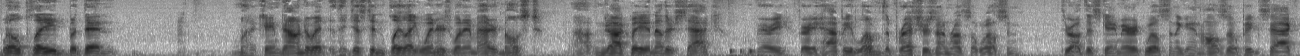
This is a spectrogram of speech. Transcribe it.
Well played, but then when it came down to it, they just didn't play like winners when it mattered most. Uh, Ngakoue, another sack. Very, very happy. Loved the pressures on Russell Wilson throughout this game. Eric Wilson, again, also big sack.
